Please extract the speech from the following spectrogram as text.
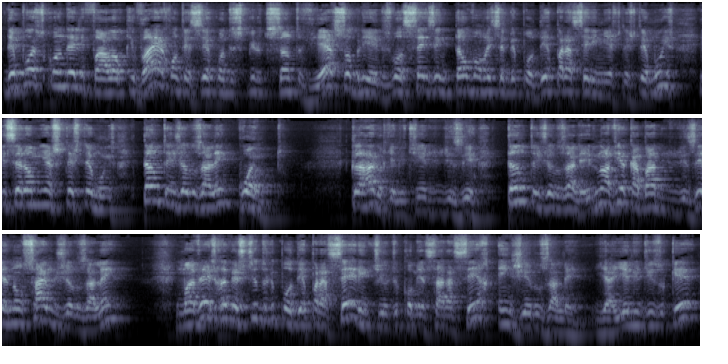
depois, quando ele fala o que vai acontecer quando o Espírito Santo vier sobre eles, vocês então vão receber poder para serem minhas testemunhas e serão minhas testemunhas, tanto em Jerusalém quanto. Claro que ele tinha de dizer tanto em Jerusalém. Ele não havia acabado de dizer não saiam de Jerusalém? Uma vez revestidos de poder para serem, tinham de começar a ser em Jerusalém. E aí ele diz o quê?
